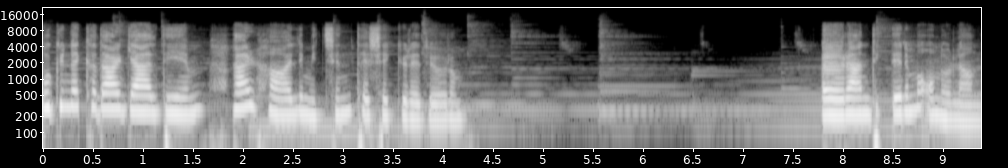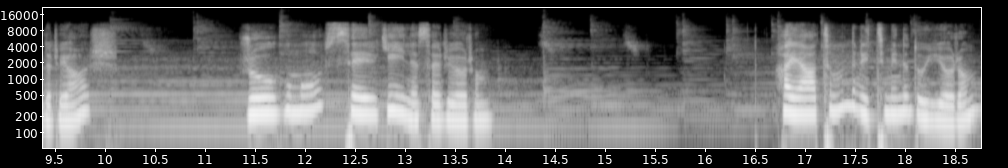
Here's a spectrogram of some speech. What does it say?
Bugüne kadar geldiğim her halim için teşekkür ediyorum. Öğrendiklerimi onurlandırıyor. Ruhumu sevgiyle sarıyorum. Hayatımın ritmini duyuyorum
